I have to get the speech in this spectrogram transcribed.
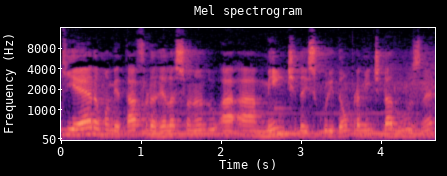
que era uma metáfora relacionando a, a mente da escuridão para a mente da luz, né?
